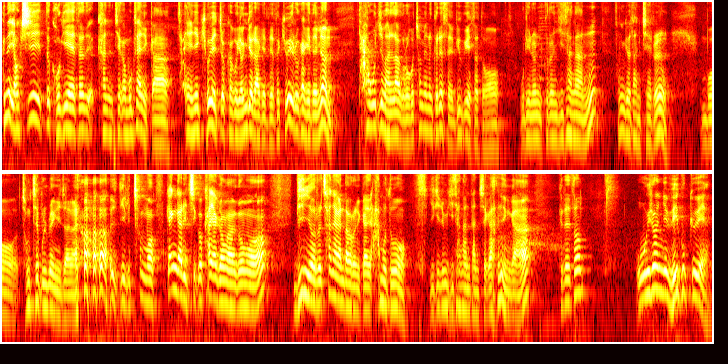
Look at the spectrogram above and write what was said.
근데 역시 또 거기에서 간 제가 목사니까 자연히 교회 쪽하고 연결하게 돼서 교회로 가게 되면 다 오지 말라 그러고 처음에는 그랬어요. 미국에서도 우리는 그런 이상한 선교 단체를 뭐 정체불명이잖아요. 참뭐 깽가리 치고 가야금하고 뭐 미녀를 찬양한다 그러니까 아무도 이게 좀 이상한 단체가 아닌가. 그래서 오히려 이제 외국 교회,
